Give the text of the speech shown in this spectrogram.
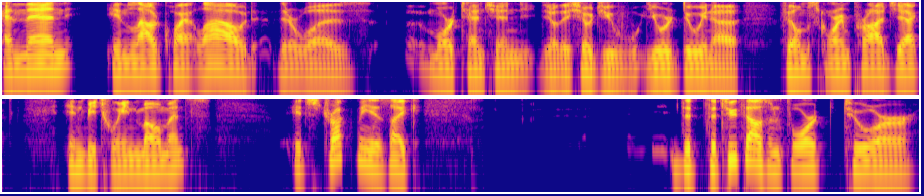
And then in Loud, Quiet, Loud, there was more tension. You know, they showed you you were doing a film scoring project in between moments. It struck me as like, the the 2004 tour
